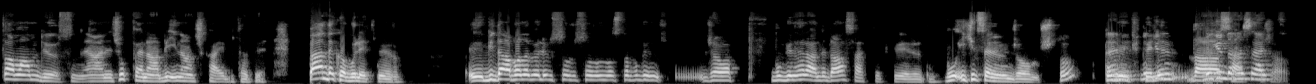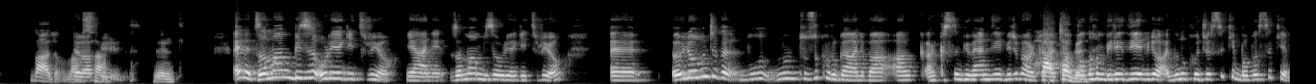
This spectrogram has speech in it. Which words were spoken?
tamam diyorsun. Yani çok fena bir inanç kaybı tabii. Ben de kabul etmiyorum. E, Bir daha bana böyle bir soru sorulmasına bugün cevap bugün herhalde daha sert tepki verirdim. Bu iki sene önce olmuştu. Bugün Evet, bugün- Pelin daha bugün daha sert bir sert cevap. Daha, daha Cevap sert verirdi. Evet zaman bizi oraya getiriyor. Yani zaman bizi oraya getiriyor. Ee, öyle olunca da bunun tuzu kuru galiba. Ar- Arkasında güvendiği biri var Ha, galiba tabii. falan bile diyebiliyor. Ay bunun kocası kim, babası kim?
